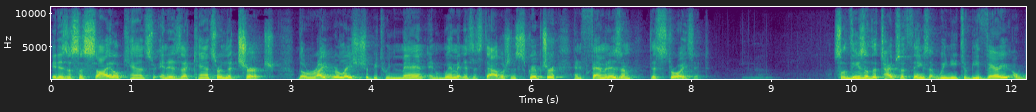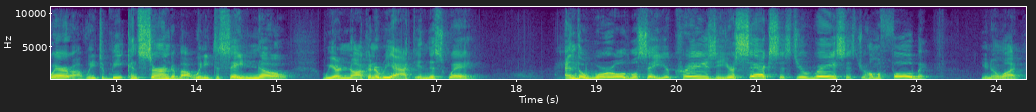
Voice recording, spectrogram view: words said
It is a societal cancer and it is a cancer in the church. The right relationship between men and women is established in scripture and feminism destroys it. So these are the types of things that we need to be very aware of. We need to be concerned about. We need to say no. We are not going to react in this way. And the world will say, You're crazy, you're sexist, you're racist, you're homophobic. You know what?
